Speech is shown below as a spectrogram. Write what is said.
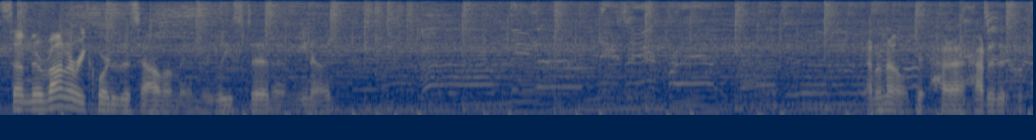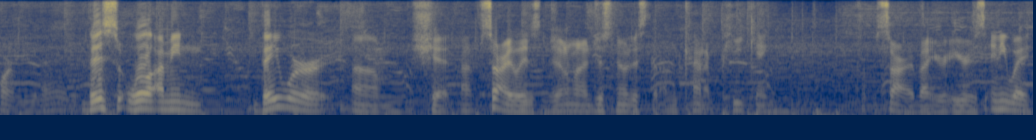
So Nirvana recorded this album and released it, and you know, it, I don't know. How, how did it perform? You know? This, well, I mean, they were, um, shit. I'm sorry, ladies and gentlemen. I just noticed that I'm kind of peeking. Sorry about your ears. Anyway,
